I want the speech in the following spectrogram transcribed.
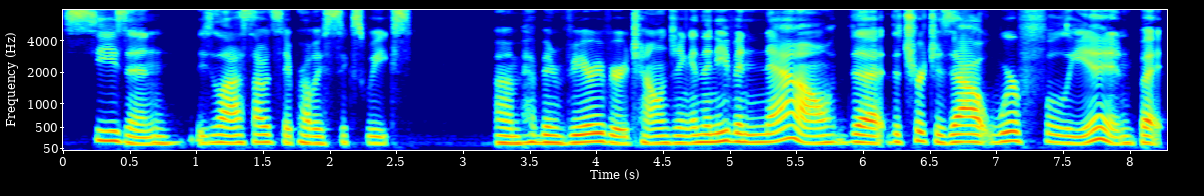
season, these last I would say probably six weeks, um, have been very very challenging. And then even now the the church is out, we're fully in, but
